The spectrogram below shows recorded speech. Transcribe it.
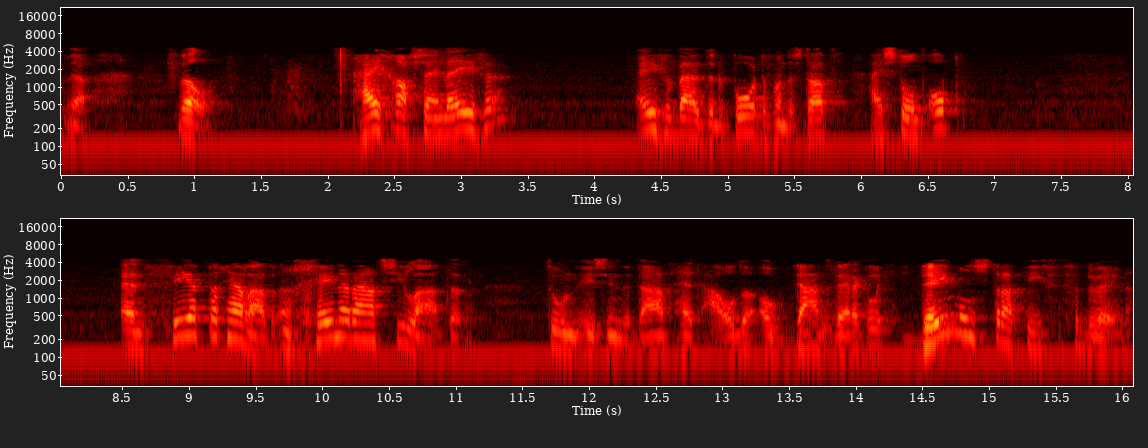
Ja, wel. Hij gaf zijn leven, even buiten de poorten van de stad. Hij stond op. En 40 jaar later, een generatie later, toen is inderdaad het oude ook daadwerkelijk demonstratief verdwenen.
